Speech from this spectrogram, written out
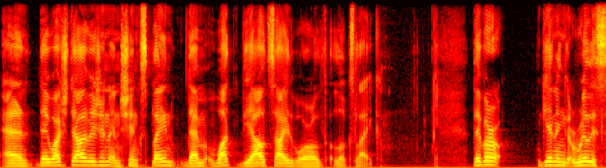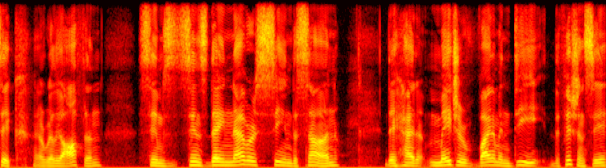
and they watched television and she explained them what the outside world looks like. They were getting really sick uh, really often since, since they never seen the sun. They had major vitamin D deficiency.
